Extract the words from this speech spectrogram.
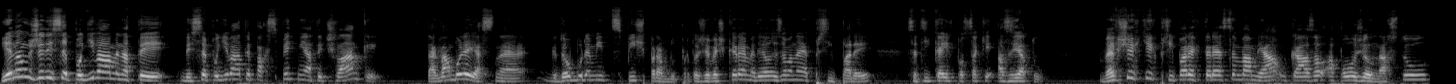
Jenomže když se podíváme na ty, když se podíváte pak zpětně na ty články, tak vám bude jasné, kdo bude mít spíš pravdu, protože veškeré medializované případy se týkají v podstatě Aziatů. Ve všech těch případech, které jsem vám já ukázal a položil na stůl,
